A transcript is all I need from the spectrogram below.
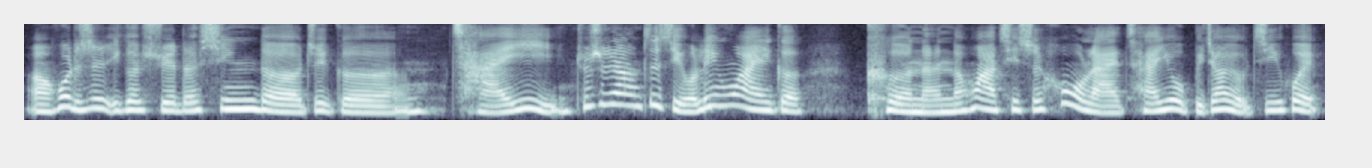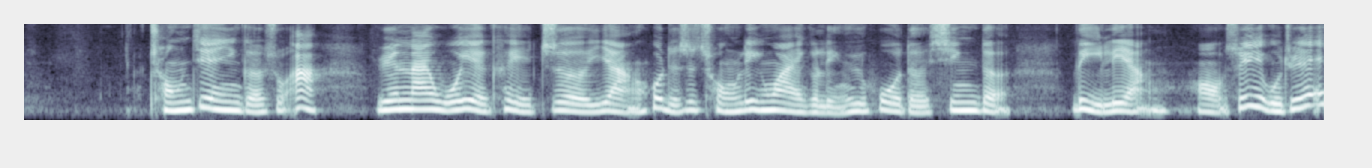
呃，或者是一个学得新的这个才艺，就是让自己有另外一个可能的话，其实后来才有比较有机会重建一个说啊，原来我也可以这样，或者是从另外一个领域获得新的力量。哦，所以我觉得，诶，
